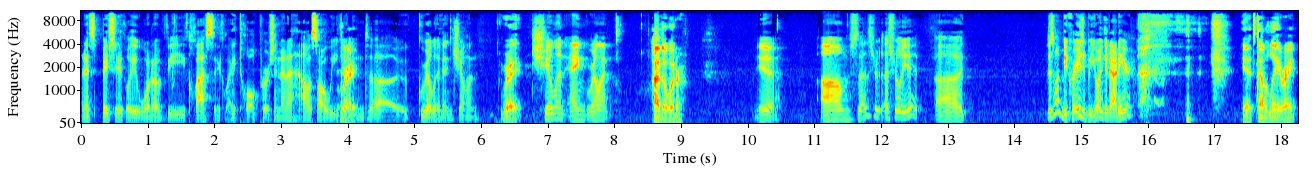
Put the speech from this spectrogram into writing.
And it's basically one of the classic like twelve person in a house all weekend, uh, grilling and chilling, Right. chilling and grilling. Either order. Yeah. Um. So that's that's really it. Uh, this might be crazy, but you want to get out of here? Yeah, it's kind of late, right?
